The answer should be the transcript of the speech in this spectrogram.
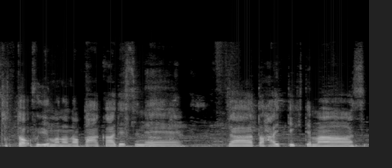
ちょっと冬物のパーカーですね。ざーっと入ってきてます。よ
